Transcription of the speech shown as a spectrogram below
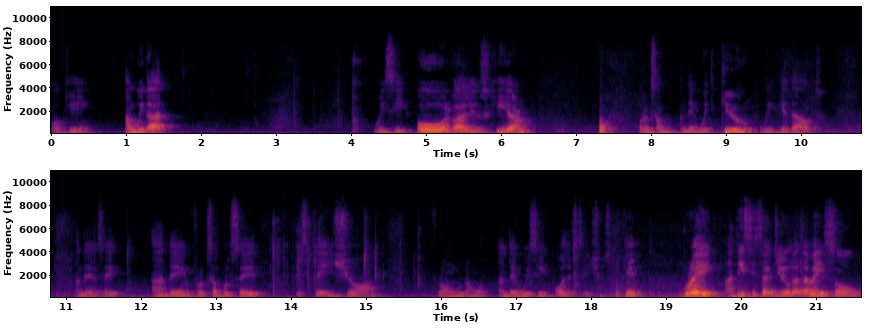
okay? And with that we see all values here for example and then with q we get out and then say and then for example say station from and then we see all the stations okay? Great and this is a geodatabase so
